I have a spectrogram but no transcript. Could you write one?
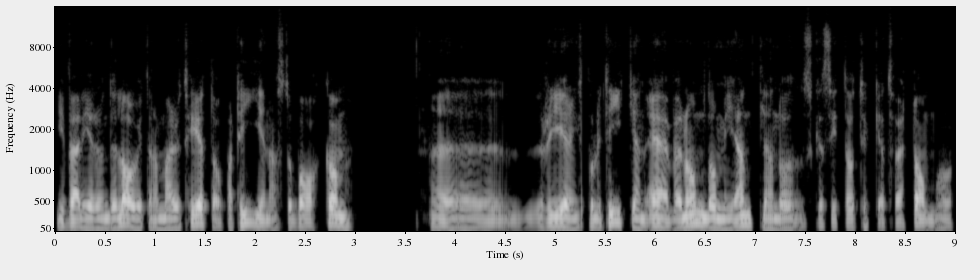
i väljarunderlag utan en majoritet av partierna står bakom eh, regeringspolitiken även om de egentligen då ska sitta och tycka tvärtom och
